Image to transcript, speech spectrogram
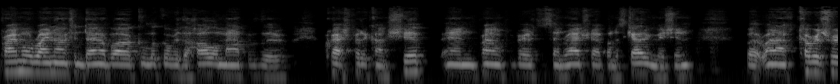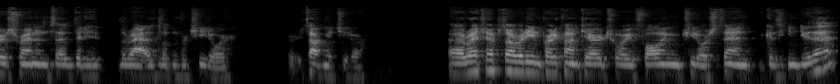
Primal, Rhinox, and Dinobot look over the hollow map of the crashed Predacon ship, and Primal prepares to send Rattrap on a scouting mission. But Rhinox covers for his friend and says that he, the rat is looking for Cheetor. Or he's talking to Cheetor. Uh, Rattrap's already in Predacon territory, following Cheetor's scent because he can do that.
